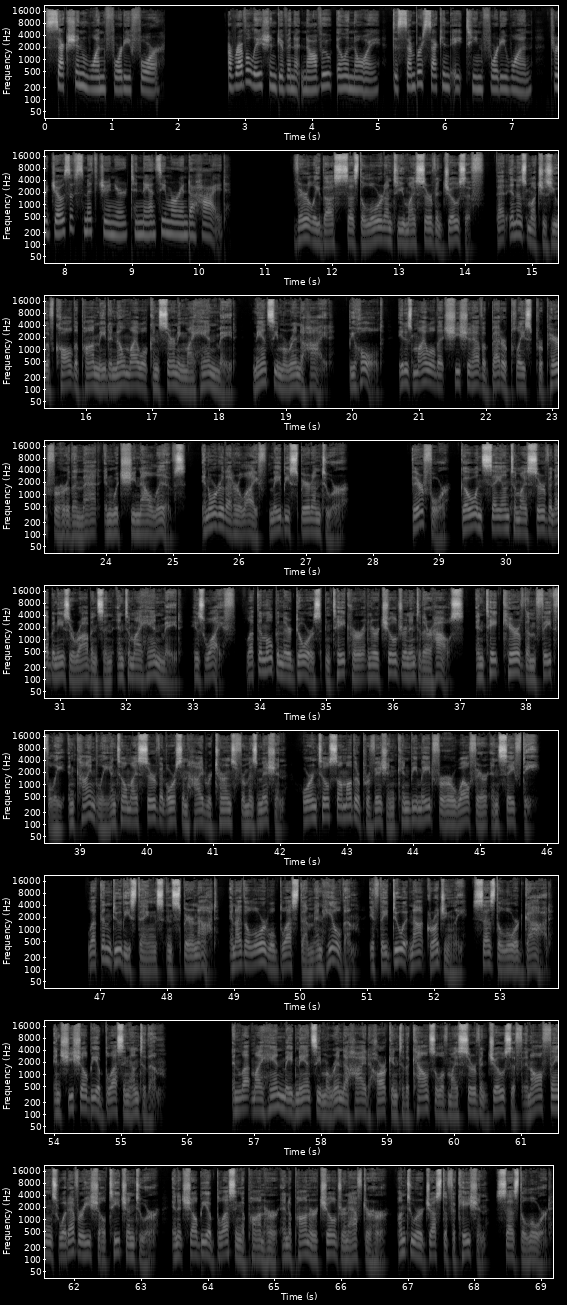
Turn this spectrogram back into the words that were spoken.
Section 144. A revelation given at Nauvoo, Illinois, December 2, 1841, through Joseph Smith Jr. to Nancy Marinda Hyde. Verily, thus says the Lord unto you, my servant Joseph, that inasmuch as you have called upon me to know my will concerning my handmaid, Nancy Marinda Hyde, behold, it is my will that she should have a better place prepared for her than that in which she now lives, in order that her life may be spared unto her. Therefore, go and say unto my servant Ebenezer Robinson and to my handmaid, his wife, let them open their doors and take her and her children into their house, and take care of them faithfully and kindly until my servant Orson Hyde returns from his mission, or until some other provision can be made for her welfare and safety. Let them do these things and spare not, and I the Lord will bless them and heal them, if they do it not grudgingly, says the Lord God, and she shall be a blessing unto them. And let my handmaid Nancy Marinda Hyde hearken to the counsel of my servant Joseph in all things whatever he shall teach unto her, and it shall be a blessing upon her and upon her children after her, unto her justification, says the Lord.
